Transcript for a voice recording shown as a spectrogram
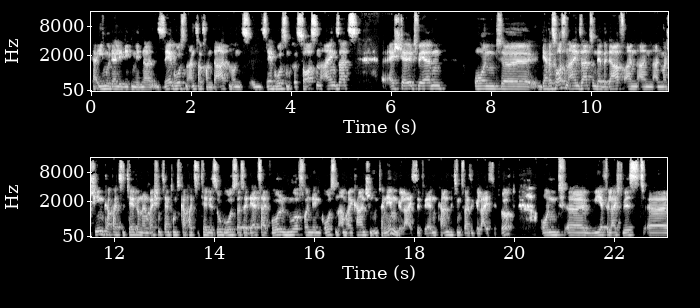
KI-Modelle, die mit einer sehr großen Anzahl von Daten und sehr großem Ressourceneinsatz erstellt werden. Und äh, der Ressourceneinsatz und der Bedarf an, an, an Maschinenkapazität und an Rechenzentrumskapazität ist so groß, dass er derzeit wohl nur von den großen amerikanischen Unternehmen geleistet werden kann, beziehungsweise geleistet wird. Und äh, wie ihr vielleicht wisst, äh,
